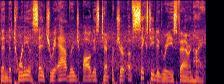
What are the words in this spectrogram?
than the 20th century average August temperature of 60 degrees Fahrenheit.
